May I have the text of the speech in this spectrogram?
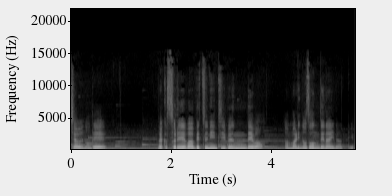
ちゃうのでなんかそれは別に自分ではあんまり望んでないなっていう。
